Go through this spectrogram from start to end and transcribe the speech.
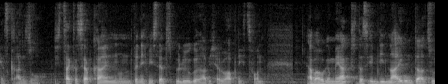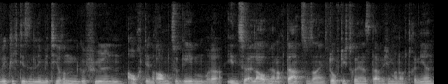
jetzt gerade so. Ich zeige das ja keinen und wenn ich mich selbst belüge, habe ich ja überhaupt nichts von. Ich habe aber gemerkt, dass eben die Neigung dazu, wirklich diesen limitierenden Gefühlen auch den Raum zu geben oder ihnen zu erlauben, dann auch da zu sein. Durfte ich trainieren, das darf ich immer noch trainieren.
